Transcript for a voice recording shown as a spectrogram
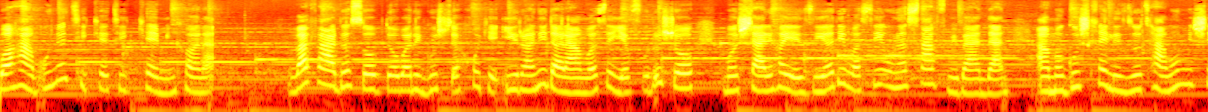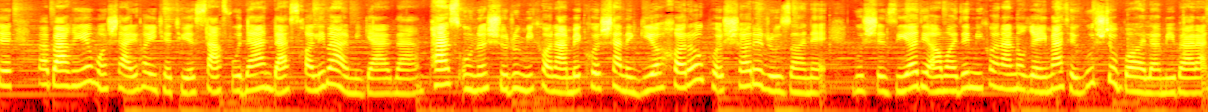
با هم اونو تیکه تیکه می‌کنن. و فردا صبح دوباره گوشت خوک ایرانی دارن واسه یه فروش و مشتری های زیادی واسه اونا صف میبندن. اما گوشت خیلی زود تموم میشه و بقیه مشتری هایی که توی صف بودن دست خالی برمیگردن. پس اونا شروع می‌کنن به کشتن گیاهخوارا و کشتار روزانه. گوشت زیادی آماده می‌کنن و قیمت گوشت رو بالا می‌برن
